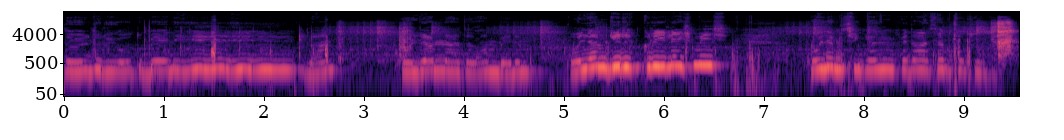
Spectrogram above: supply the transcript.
öldürüyordu beni. Lan kolyem nerede lan benim? Kolyem gri grileşmiş. Kolyem için kendimi feda etsem çok iyi olur.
